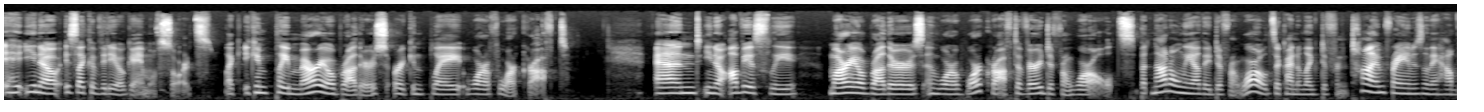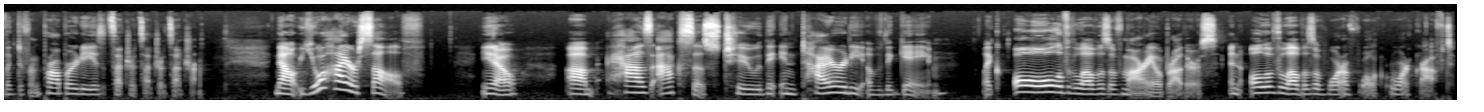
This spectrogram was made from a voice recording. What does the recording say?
eh, you know, is like a video game of sorts. Like you can play Mario Brothers or you can play World of Warcraft. And, you know, obviously, Mario Brothers and World of Warcraft are very different worlds. But not only are they different worlds, they're kind of like different time frames and they have like different properties, etc., etc., etc. Now, your higher self, you know, um, has access to the entirety of the game, like all of the levels of Mario Brothers and all of the levels of World of Warcraft.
